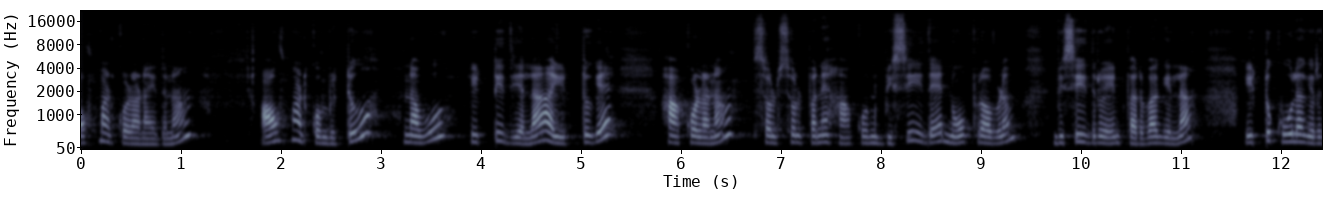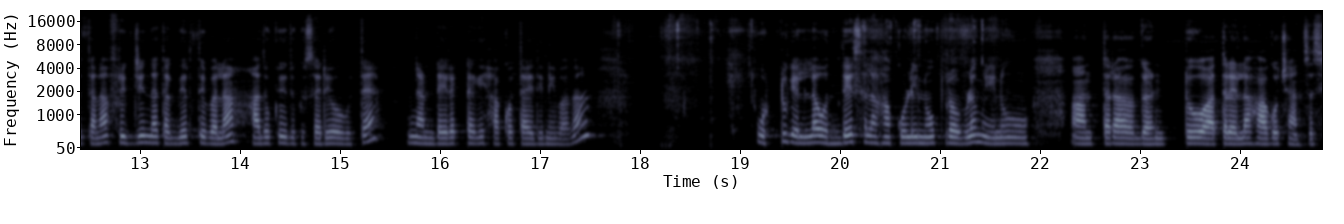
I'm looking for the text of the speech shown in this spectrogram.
ಆಫ್ ಮಾಡ್ಕೊಳ್ಳೋಣ ಇದನ್ನು. ಆಫ್ ಮಾಡ್ಕೊಂಬಿಟ್ಟು ನಾವು ಹಿಟ್ಟಿದೆಯಲ್ಲ, ಆ ಹಿಟ್ಟಿಗೆ ಹಾಕ್ಕೊಳ್ಳೋಣ ಸ್ವಲ್ಪ ಸ್ವಲ್ಪನೇ ಹಾಕ್ಕೊಂಡು ಬಿಸಿ ಇದೆ, ನೋ ಪ್ರಾಬ್ಲಮ್. ಬಿಸಿ ಇದ್ದರೂ ಏನು ಪರವಾಗಿಲ್ಲ. ಇಟ್ಟು ಕೂಲಾಗಿರುತ್ತಲ್ಲ, ಫ್ರಿಜ್ಜಿಂದ ತೆಗ್ದಿರ್ತೀವಲ್ಲ, ಅದಕ್ಕೂ ಇದಕ್ಕೂ ಸರಿ ಹೋಗುತ್ತೆ. ನಾನು ಡೈರೆಕ್ಟಾಗಿ ಹಾಕೋತಾ ಇದ್ದೀನಿ ಇವಾಗ. ಒಟ್ಟಿಗೆಲ್ಲ ಒಂದೇ ಸಲ ಹಾಕ್ಕೊಳ್ಳಿ ನೋ ಪ್ರಾಬ್ಲಮ್. ಏನು ಒಂಥರ ಗಂಟು, ಆ ಥರ ಎಲ್ಲ ಆಗೋ ಚಾನ್ಸಸ್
